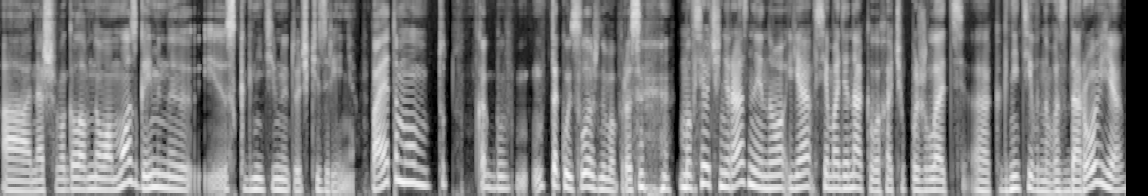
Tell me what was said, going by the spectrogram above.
а, нашего головного мозга именно с когнитивной точки зрения. Поэтому тут как бы такой сложный вопрос. Мы все очень разные, но я всем одинаково хочу пожелать э, когнитивного здоровья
